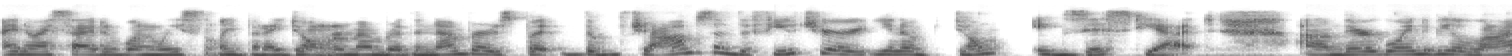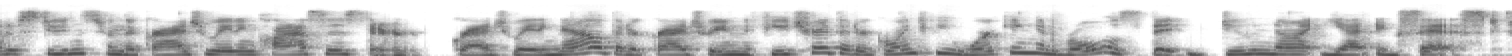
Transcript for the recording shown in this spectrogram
I know i cited one recently but i don't remember the numbers but the jobs of the future you know don't exist yet. Um, there are going to be a lot of students from the graduating classes that are graduating now that are graduating in the future that are going to be working in roles that do not yet exist.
